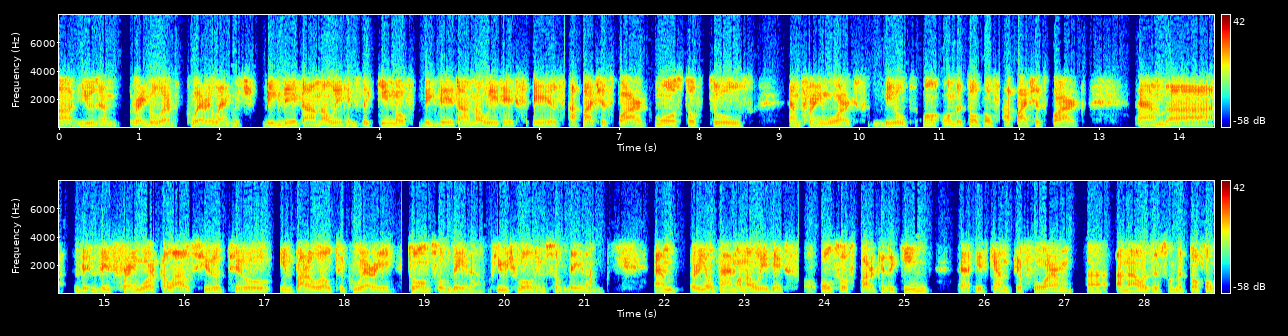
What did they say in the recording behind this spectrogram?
uh, using regular query language. Big data analytics, the king of big data analytics is Apache Spark. Most of tools and frameworks built on, on the top of Apache Spark. And uh, th this framework allows you to, in parallel, to query tons of data, huge volumes of data. And real-time analytics, also Spark is a king. Uh, it can perform uh, analysis on the top of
